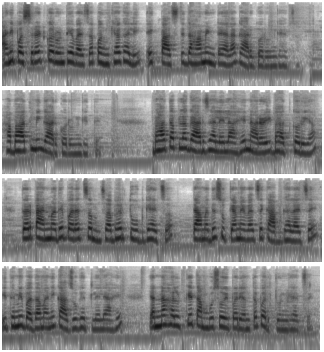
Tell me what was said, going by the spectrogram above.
आणि पसरट करून ठेवायचा पंख्याखाली एक पाच ते दहा मिनटं याला गार करून घ्यायचा. हा भात मी गार करून घेते. भात आपला गार झालेला आहे नारळी भात करूया. तर पॅनमध्ये परत चमचाभर तूप घ्यायचं. त्यामध्ये सुक्या मेव्याचे काप घालायचे. इथे मी बदाम आणि काजू घेतलेले आहे. यांना हलके तांबूस होईपर्यंत परतून घ्यायचे.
